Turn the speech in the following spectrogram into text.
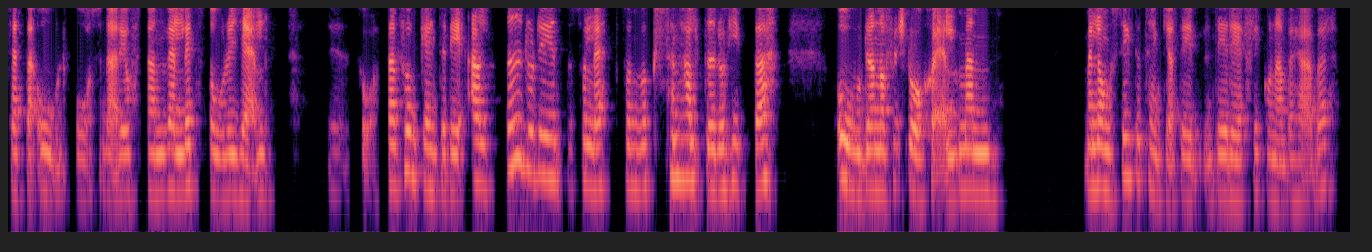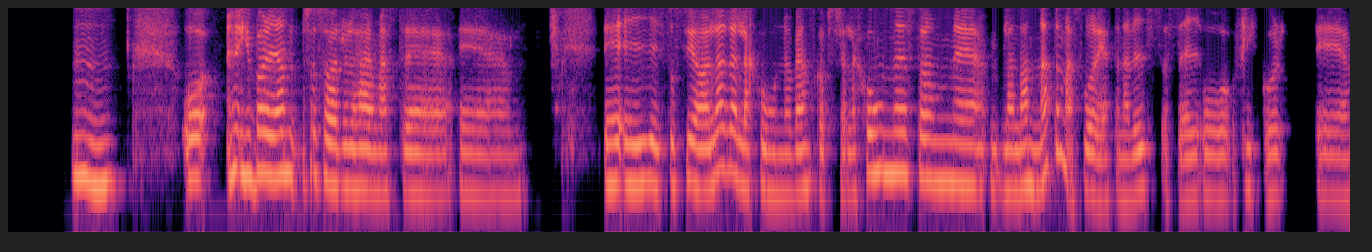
sätta ord på. Så där är ofta en väldigt stor hjälp. Eh, så. Sen funkar inte det alltid och det är inte så lätt som vuxen alltid att hitta orden och förstå själv. Men, men långsiktigt tänker jag att det, det är det flickorna behöver. Mm. Och I början så sa du det här med att eh, det är i sociala relationer och vänskapsrelationer som eh, bland annat de här svårigheterna visar sig och flickor, eh,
